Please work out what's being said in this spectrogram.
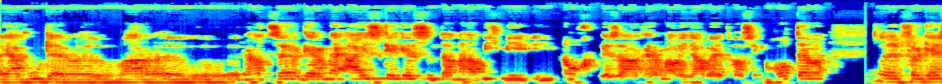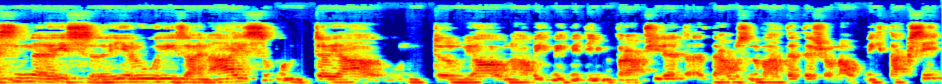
ja gut, er äh, war, äh, er hat sehr gerne Eis gegessen. Dann habe ich mir ihm noch gesagt, Herr mal, ich habe etwas im Hotel äh, vergessen, ist hier ruhig sein Eis und ja und ja und habe ich mich mit ihm verabschiedet. Draußen wartete schon auf mich Taxi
